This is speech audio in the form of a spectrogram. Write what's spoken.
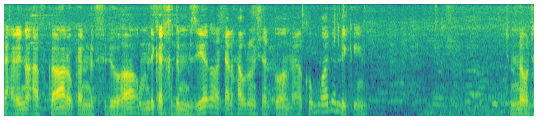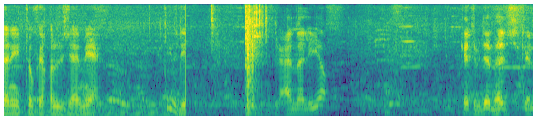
طيح علينا أفكار وكنفذوها وملي كتخدم مزيان راه كنحاولوا نشاركوها معكم وهذا اللي كاين. نتمنوا ثاني التوفيق للجميع. كيف دي العملية؟ كتبدأ بهذا الشكل.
